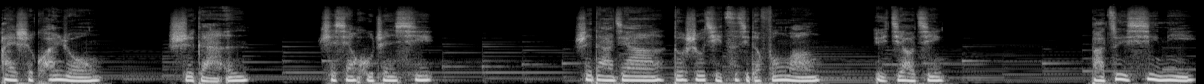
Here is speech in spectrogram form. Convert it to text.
爱是宽容，是感恩，是相互珍惜，是大家都收起自己的锋芒与较劲，把最细腻、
